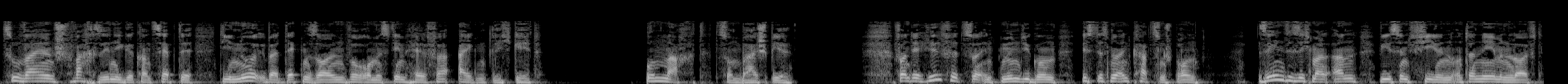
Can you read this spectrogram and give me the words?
zuweilen schwachsinnige Konzepte, die nur überdecken sollen, worum es dem Helfer eigentlich geht. Um Macht zum Beispiel. Von der Hilfe zur Entmündigung ist es nur ein Katzensprung. Sehen Sie sich mal an, wie es in vielen Unternehmen läuft.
